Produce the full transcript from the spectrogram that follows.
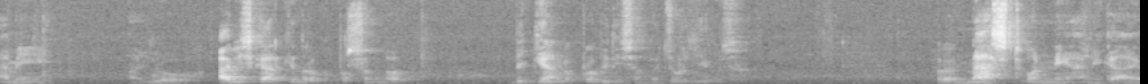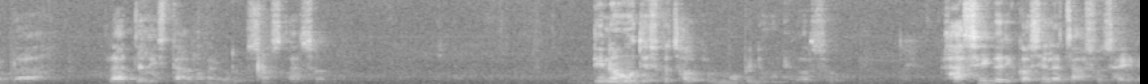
हामी यो आविष्कार केन्द्रको प्रसङ्ग विज्ञान र प्रविधिसँग जोडिएको छ। र नास्ट भन्ने हामी कहाँ एउटा राज्यले स्थापना गरेको संस्था छ। दिनहुँ त्यसको छलफल म पनि हुने गर्छु। खासै गरी कसैलाई चासो छैन।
